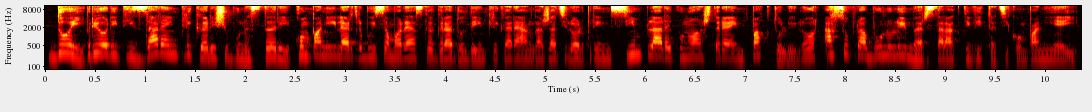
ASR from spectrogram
2. Prioritizarea implicării și bunăstării. Companiile ar trebui să mărească gradul de implicare a angajaților prin simpla recunoaștere a impactului lor asupra bunului mers al activității companiei.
